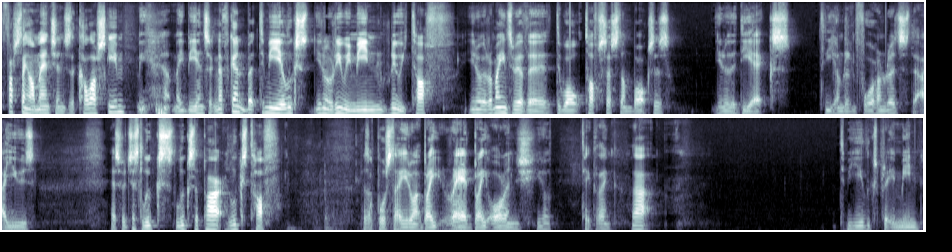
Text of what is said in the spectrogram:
First thing I'll mention is the colour scheme. That might be insignificant, but to me it looks, you know, really mean, really tough. You know, it reminds me of the DeWalt Tough System boxes, you know, the DS 300 and 400s that I use. so it just looks looks the part, looks tough, as opposed to, you know, a bright red, bright orange, you know, type of thing. That, to me, looks pretty mean.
